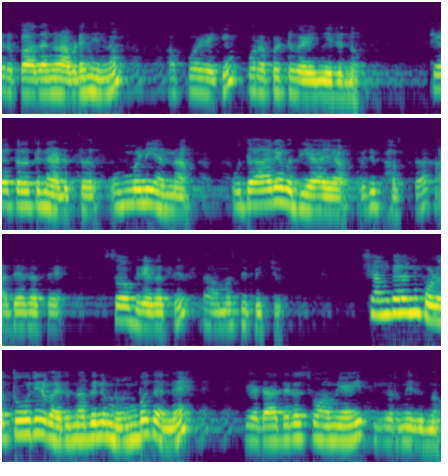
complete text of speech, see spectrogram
തൃപ്പാദങ്ങൾ അവിടെ നിന്നും അപ്പോഴേക്കും പുറപ്പെട്ടു കഴിഞ്ഞിരുന്നു. ക്ഷേത്രത്തിനടുത്ത് ഉമ്മണി എന്ന ഉദാരവതിയായ ഒരു ഭക്ത അദ്ദേഹത്തെ സ്വഗ്രഹത്തിൽ താമസിപ്പിച്ചു. ശങ്കരൻ കുളത്തൂരിൽ വരുന്നതിന് മുമ്പ് തന്നെ ജഡാധര സ്വാമിയായി തീർന്നിരുന്നു.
